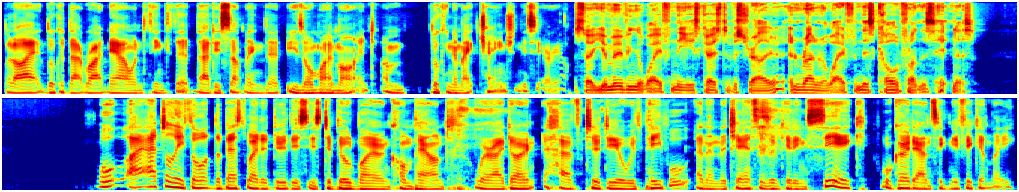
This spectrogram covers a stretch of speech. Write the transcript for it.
but I look at that right now and think that that is something that is on my mind. I'm looking to make change in this area. So you're moving away from the east coast of Australia and running away from this cold front that's hitting us. Well, I actually thought the best way to do this is to build my own compound where I don't have to deal with people, and then the chances of getting sick will go down significantly.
